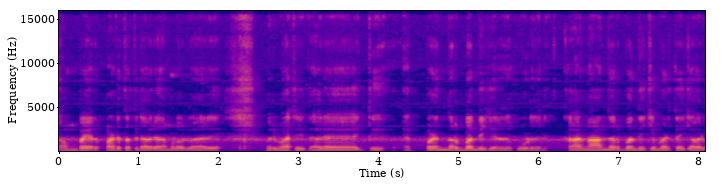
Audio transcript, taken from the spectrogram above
കമ്പയർ പഠിത്തത്തിൽ അവരെ നമ്മൾ ഒരുമാതിരി ഒരുമാതിരി അവരെ എപ്പോഴും നിർബന്ധിക്കരുത് കൂടുതൽ. കാരണം ആ നിർബന്ധിക്കുമ്പോഴത്തേക്ക് അവർ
